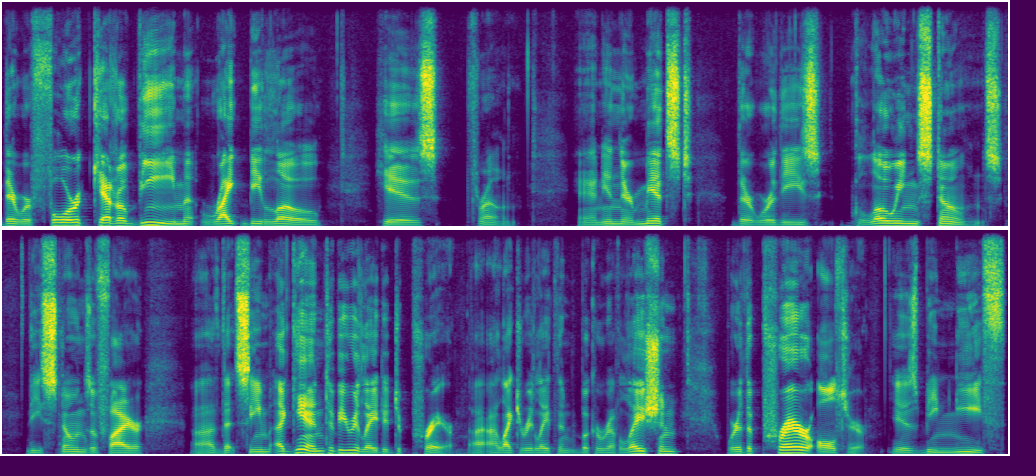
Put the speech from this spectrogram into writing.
there were four cherubim right below his throne. And in their midst, there were these glowing stones, these stones of fire uh, that seem again to be related to prayer. I, I like to relate them to the book of Revelation, where the prayer altar is beneath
